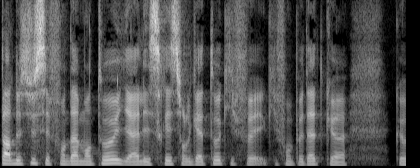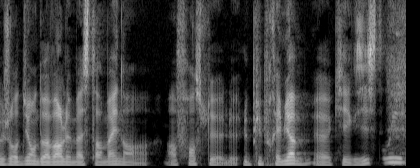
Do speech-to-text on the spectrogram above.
par-dessus ces fondamentaux, il y a les cerises sur le gâteau qui, fait, qui font peut-être que qu'aujourd'hui, on doit avoir le mastermind en, France le, le, plus premium euh, qui existe. Oui.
